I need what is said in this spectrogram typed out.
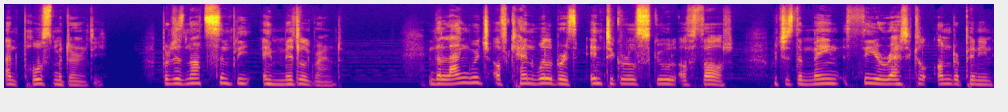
and postmodernity, but it is not simply a middle ground. In the language of Ken Wilber's integral school of thought, which is the main theoretical underpinning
